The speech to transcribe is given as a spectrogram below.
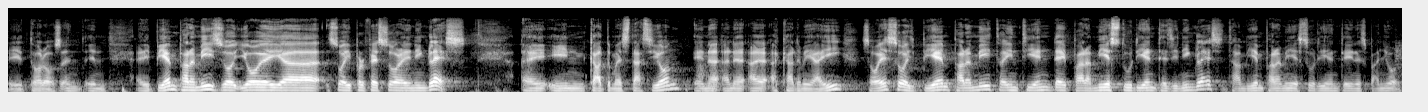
y todos. y bien para mí, yo uh, soy profesor en inglés. Eh, en cada estación, en la academia ahí. So eso es bien para mí, te entiende para mis estudiantes en inglés, también para mi estudiante en español.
